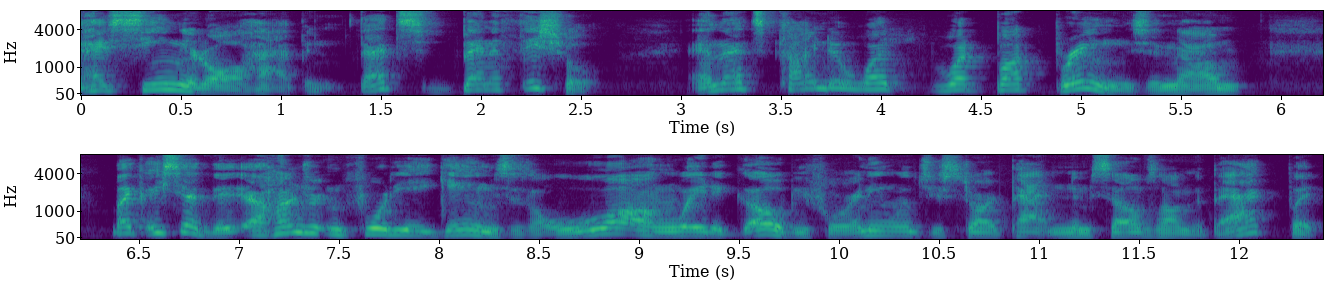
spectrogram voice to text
has seen it all happen. That's beneficial. And that's kind of what, what Buck brings. And um, like I said, 148 games is a long way to go before anyone should start patting themselves on the back, but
